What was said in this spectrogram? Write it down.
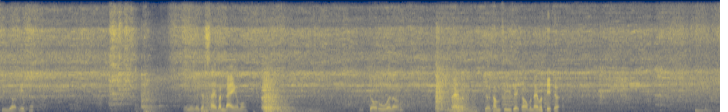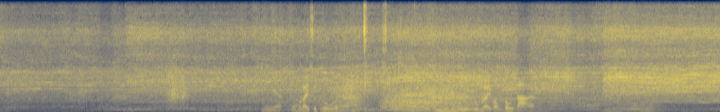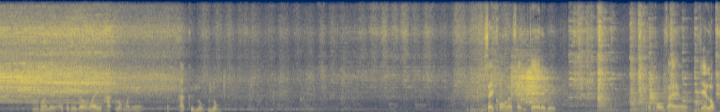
สียอดฮิตนะอันนี้ก็จะใส่บันไดครับผมเจาะรูไว้แล้วบันไดมันเดี๋ยวทำสีเสร็จก็เอาบันไดมาติดอะ นี่ไงพวงมาลัยสุดรูครับนี่พวงมาลัยของโตต้าอะดูมาเลยไอ้ตัวนี้ก็ไว้หักลงมาเนี่ยหักขึ้นลงขึ้นลงใส่ของแล้วใส่กุญแจได้ด้วยเอาของใส่แล้วกุญแจล็อก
